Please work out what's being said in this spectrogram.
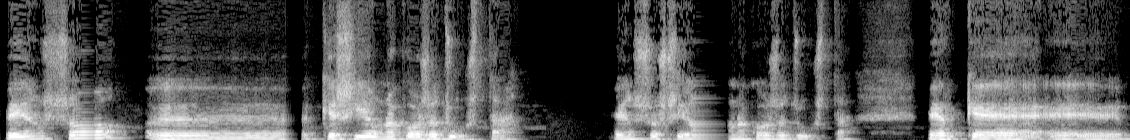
Penso eh, che sia una cosa giusta, penso sia una cosa giusta perché eh,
